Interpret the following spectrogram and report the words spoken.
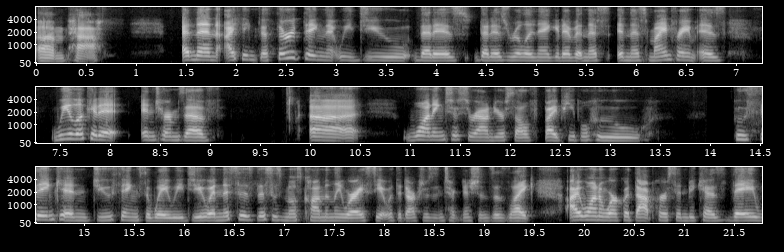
um, path. And then i think the third thing that we do that is that is really negative in this in this mind frame is we look at it in terms of uh wanting to surround yourself by people who who think and do things the way we do. And this is this is most commonly where i see it with the doctors and technicians is like i want to work with that person because they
